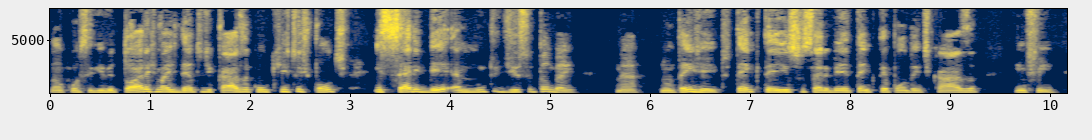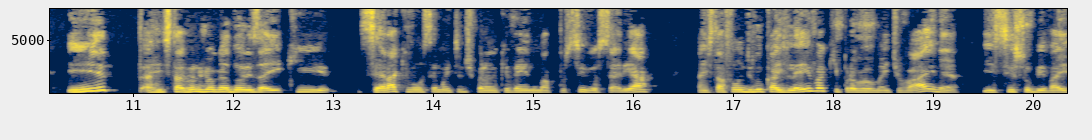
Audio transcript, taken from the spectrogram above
não conseguir vitórias, mas dentro de casa conquista os pontos e Série B é muito disso também, né? Não tem jeito, tem que ter isso Série B, tem que ter ponto dentro de casa, enfim. E a gente está vendo jogadores aí que será que vão ser mantidos ano que vem numa possível Série A? A gente está falando de Lucas Leiva, que provavelmente vai, né? E se subir, vai,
